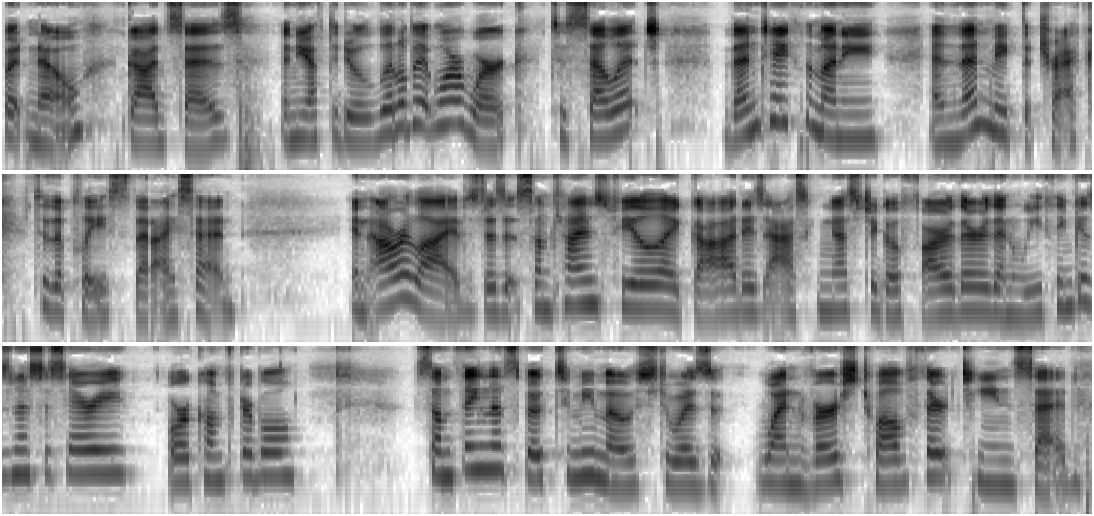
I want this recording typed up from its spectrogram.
But no, God says, then you have to do a little bit more work to sell it, then take the money, and then make the trek to the place that I said. In our lives, does it sometimes feel like God is asking us to go farther than we think is necessary or comfortable? Something that spoke to me most was when verse 12:13 said,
